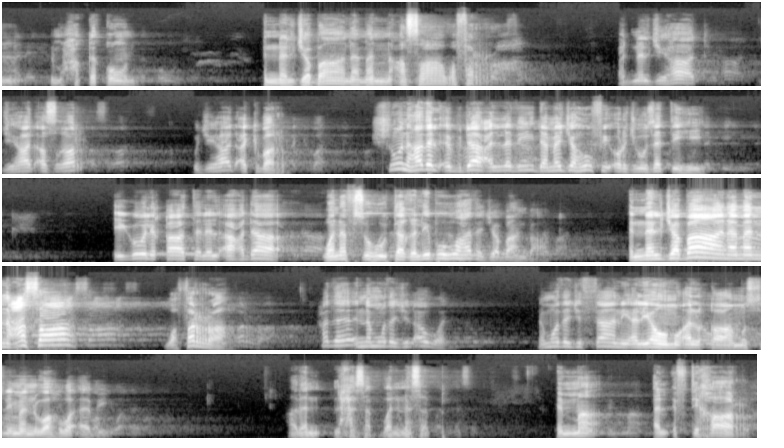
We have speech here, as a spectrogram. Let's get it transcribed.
المحققون. إن الجبان من عصى وفر عندنا الجهاد. جهاد أصغر وجهاد أكبر. شلون هذا الإبداع الذي دمجه في أرجوزته؟ يقول قاتل الأعداء ونفسه تغلبه هذا جبان بعد. إن الجبان من عصى وفر. هذا النموذج الأول. النموذج الثاني اليوم ألقى مسلما وهو أبي. هذا الحسب والنسب. إما الافتخار.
